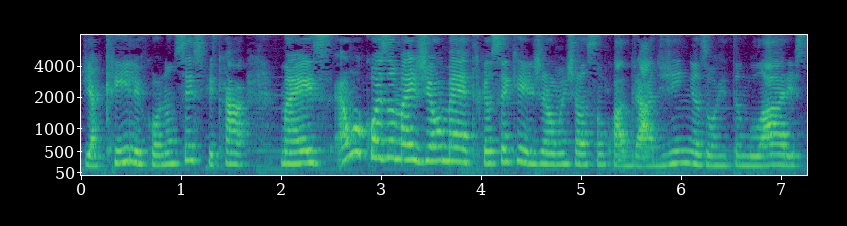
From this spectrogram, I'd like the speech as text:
de acrílico, não sei explicar, mas é uma coisa mais geométrica. Eu sei que geralmente elas são quadradinhas ou retangulares,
